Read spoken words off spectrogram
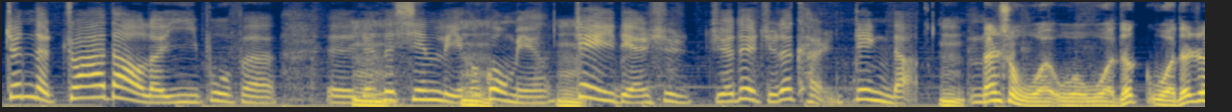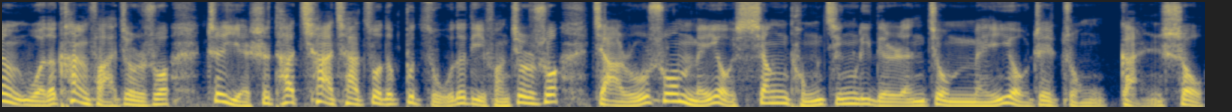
真的抓到了一部分呃人的心理和共鸣，这一点是绝对值得肯定的。嗯，但是我我我的我的认我的看法就是说，这也是他恰恰做的不足的地方。就是说，假如说没有相同经历的人就没有这种感受，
